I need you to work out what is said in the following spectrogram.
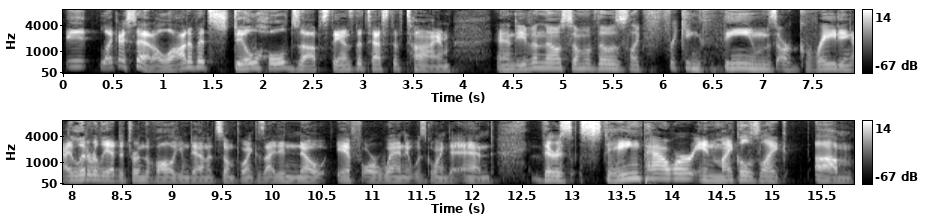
it, like I said, a lot of it still holds up, stands the test of time. And even though some of those like freaking themes are grating, I literally had to turn the volume down at some point because I didn't know if or when it was going to end. There's staying power in Michael's like um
